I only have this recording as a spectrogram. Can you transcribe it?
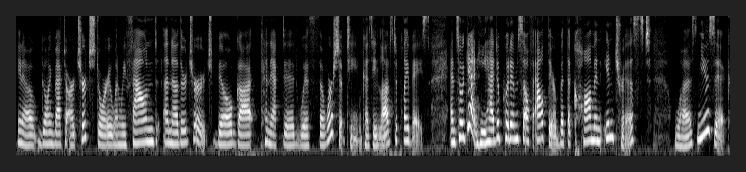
you know going back to our church story when we found another church bill got connected with the worship team because he loves to play bass. And so again he had to put himself out there but the common interest was music.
